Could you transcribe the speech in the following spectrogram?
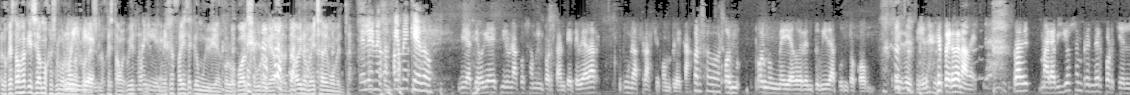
los que estamos aquí sabemos que somos los mejores. Los que estamos, y, mi jefa dice que muy bien, con lo cual seguro que ha acertado y no me echa de momento. Elena, ¿con qué me quedo? Mira, te voy a decir una cosa muy importante. Te voy a dar una frase completa. Por favor. Pon, un mediador en tu vida.com. Es decir, perdóname. ¿Sabes? Maravilloso emprender porque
